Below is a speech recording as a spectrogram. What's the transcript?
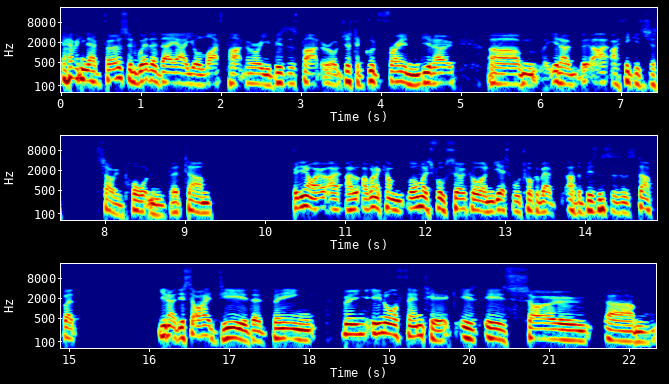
having that person, whether they are your life partner or your business partner or just a good friend, you know, um, you know, I, I think is just so important. But, um, but you know, I, I, I want to come almost full circle, and yes, we'll talk about other businesses and stuff. But you know, this idea that being being inauthentic is is so um,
